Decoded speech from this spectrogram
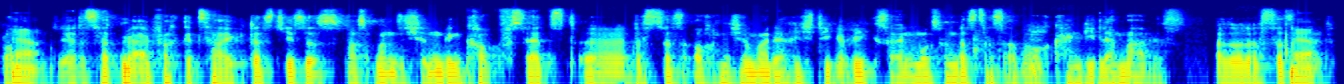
Und ja. ja, das hat mir einfach gezeigt, dass dieses, was man sich in den Kopf setzt, äh, dass das auch nicht immer der richtige Weg sein muss und dass das aber auch kein Dilemma ist. Also dass das ja. halt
